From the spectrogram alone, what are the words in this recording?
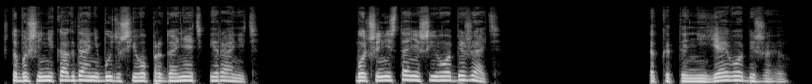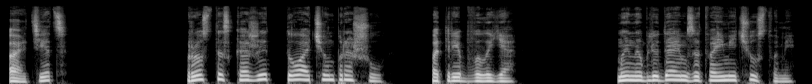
что больше никогда не будешь его прогонять и ранить. Больше не станешь его обижать. Так это не я его обижаю, а отец. Просто скажи то, о чем прошу, потребовала я. Мы наблюдаем за твоими чувствами.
